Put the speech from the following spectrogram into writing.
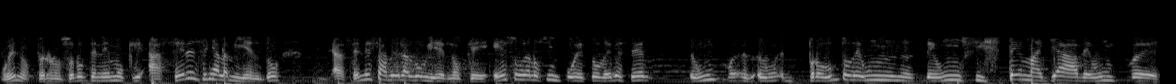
bueno, pero nosotros tenemos que hacer el señalamiento hacerle saber al gobierno que eso de los impuestos debe ser un, producto de un, de un sistema ya, de un, eh,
